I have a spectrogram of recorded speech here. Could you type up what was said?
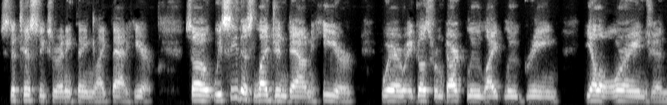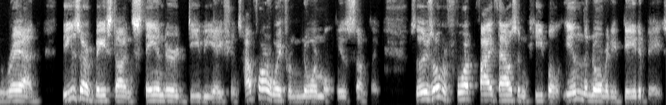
statistics or anything like that here. So we see this legend down here where it goes from dark blue, light blue, green, yellow, orange, and red. These are based on standard deviations. How far away from normal is something? So there's over 5,000 people in the normative database.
